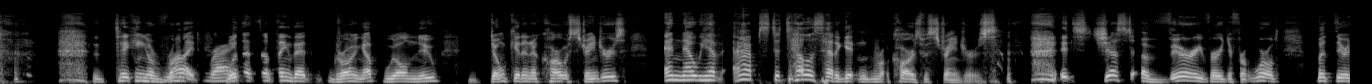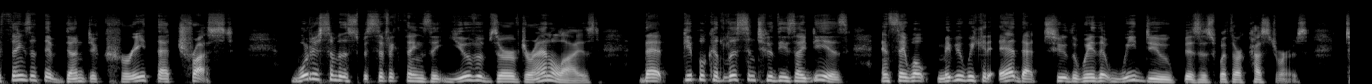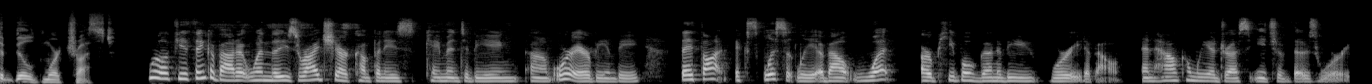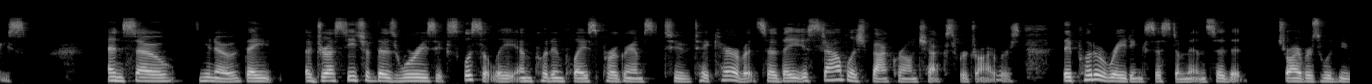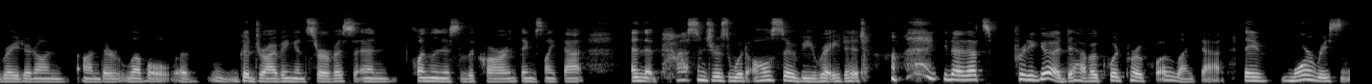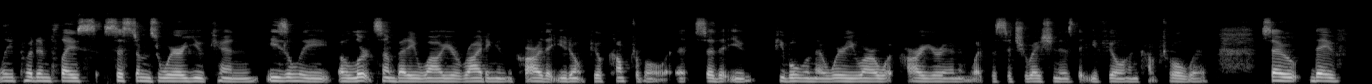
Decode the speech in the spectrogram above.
Taking a mm-hmm, ride. Right. Was that something that growing up we all knew don't get in a car with strangers? And now we have apps to tell us how to get in cars with strangers. it's just a very, very different world. But there are things that they've done to create that trust what are some of the specific things that you've observed or analyzed that people could listen to these ideas and say, well, maybe we could add that to the way that we do business with our customers to build more trust? Well, if you think about it, when these rideshare companies came into being, um, or Airbnb, they thought explicitly about what are people going to be worried about and how can we address each of those worries. And so, you know, they addressed each of those worries explicitly and put in place programs to take care of it. So they established background checks for drivers. They put a rating system in so that drivers would be rated on on their level of good driving and service and cleanliness of the car and things like that and that passengers would also be rated you know that's pretty good to have a quid pro quo like that. They've more recently put in place systems where you can easily alert somebody while you're riding in the car that you don't feel comfortable eh, so that you people will know where you are, what car you're in and what the situation is that you feel uncomfortable with. So they've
